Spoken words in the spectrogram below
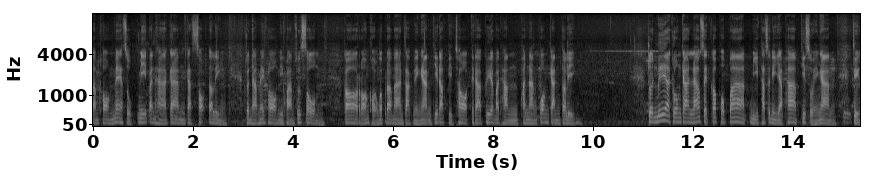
ลำคลองแม่สุกมีปัญหาการกัดเซาะตลิ่ง จนทำให้คลองมีความทรุดโทรมก็ร้องของงบประมาณจากหน่วยงานที่รับผิดชอบนะครับเพื่อมาทำพนังป้องกันตลิ่ง จนเมื่อโครงการแล้วเสร็จก็พบว่ามีทัศนียภาพที่สวยงาม จึง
